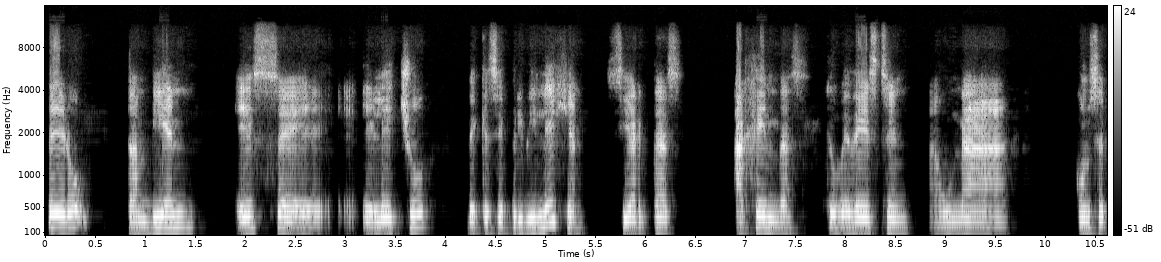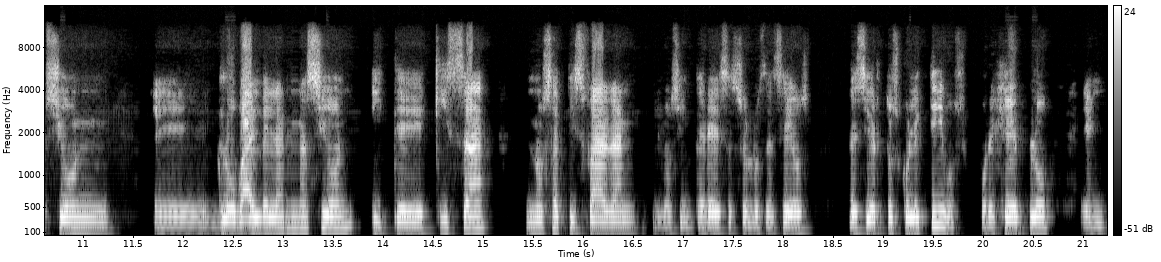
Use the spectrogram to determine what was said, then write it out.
pero también es eh, el hecho de que se privilegian ciertas agendas que obedecen a una concepción eh, global de la nación y que quizá no satisfagan los intereses o los deseos de ciertos colectivos. Por ejemplo, en,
